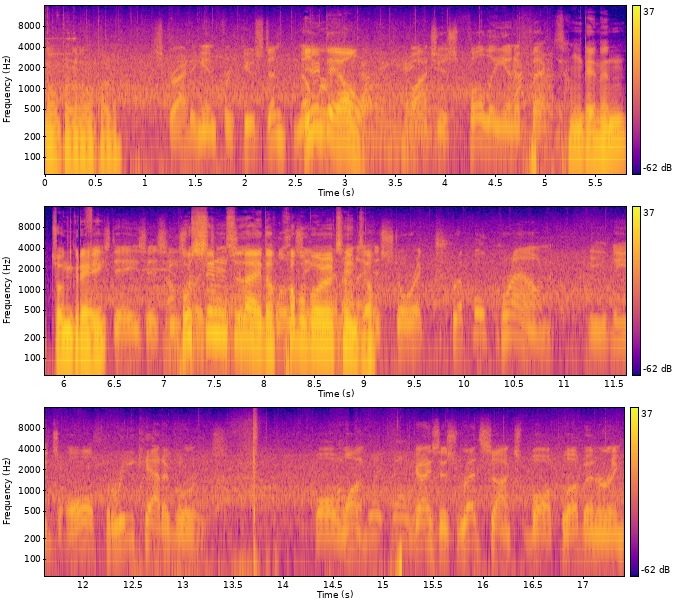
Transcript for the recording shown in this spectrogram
너무 빨라 너무 빨라. Striding in for Houston. 1대 0. Watch is fully in effect. 상대는 존 그레이. These days as he's 호심 potentially 슬라이더 closing 커브볼 in on a 체인지업. Historic triple crown. He leads all three categories. Ball one. Guys, this Red Sox ball club entering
